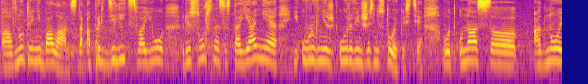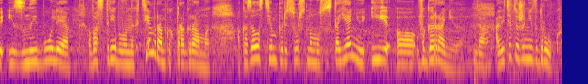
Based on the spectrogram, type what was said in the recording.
а, внутренний баланс, да, определить свое ресурсное состояние и уровень, уровень жизнестойкости. Вот у нас а, одной из наиболее востребованных тем в рамках программы оказалась тема по ресурсному состоянию и э, выгоранию. Да. А ведь это же не вдруг,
